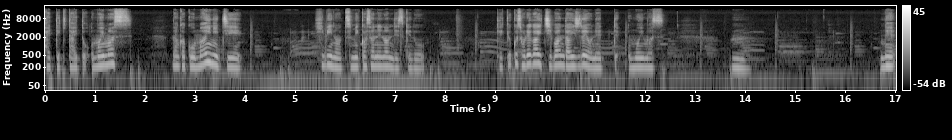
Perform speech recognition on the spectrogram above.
帰ってきたいと思います。なんかこう毎日日々の積み重ねなんですけど結局それが一番大事だよねって思いますうんね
